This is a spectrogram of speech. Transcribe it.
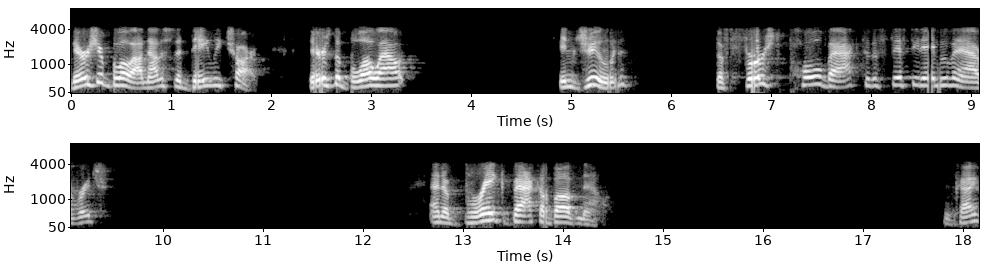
There's your blowout. Now this is a daily chart. There's the blowout in June. The first pullback to the 50 day moving average. And a break back above now. Okay?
